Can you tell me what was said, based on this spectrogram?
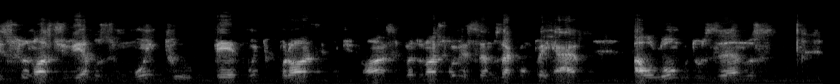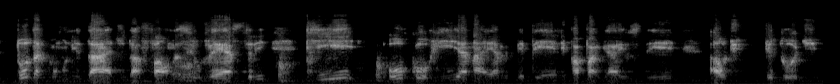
isso. Nós tivemos muito, muito próximo de nós quando nós começamos a acompanhar ao longo dos anos toda a comunidade da fauna silvestre que ocorria na RPPN Papagaios de Altitude.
